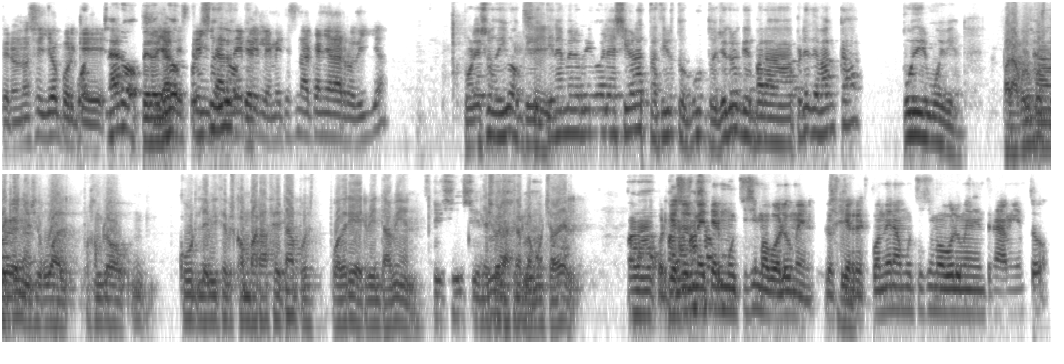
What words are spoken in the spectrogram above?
Pero no sé yo porque Pues, claro, pero si yo haces por eso 30 digo repes, que, le metes una caña a la rodilla, por eso digo que Sí. tienes menos riesgo de lesión hasta cierto punto. Yo creo que para press de banca puede ir muy bien. Para grupos Ah, pequeños igual. Por ejemplo, de bíceps con barra Z, pues podría ir bien también. Sí, sí, sin Que suele hacerlo mucho él. Para, porque para eso es masa- meter muchísimo volumen. Los Sí. que responden a muchísimo volumen de entrenamiento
